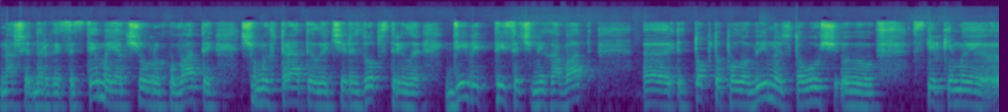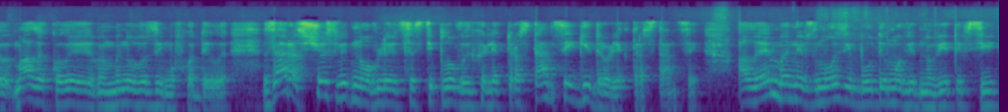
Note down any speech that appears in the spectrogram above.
нашої енергосистеми. Якщо врахувати, що ми втратили через обстріли 9 тисяч мегаватт, е, тобто половину з того, е, скільки ми е, мали, коли минулу зиму входили. Зараз щось відновлюється з теплових електростанцій, гідроелектростанцій, але ми не в змозі будемо відновити всі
